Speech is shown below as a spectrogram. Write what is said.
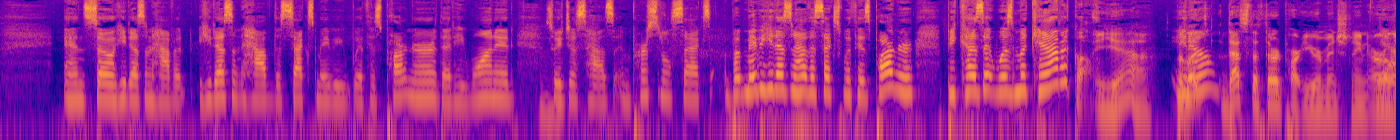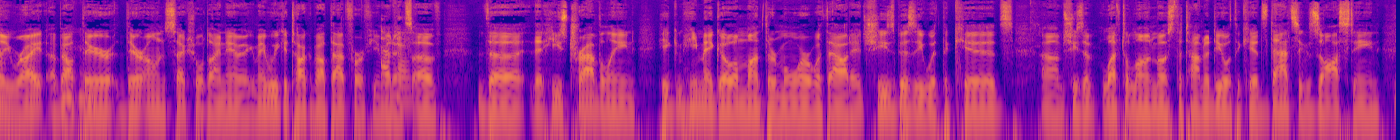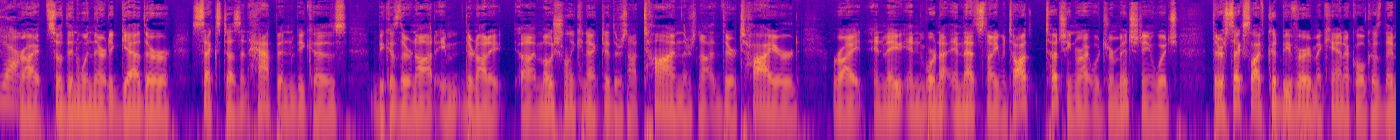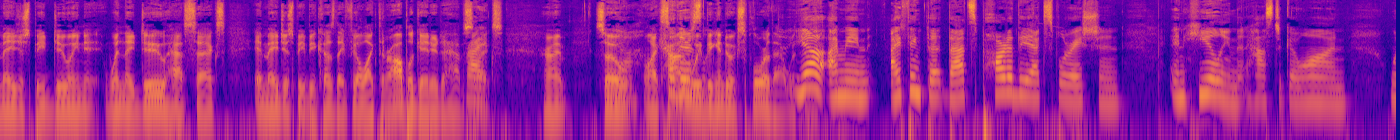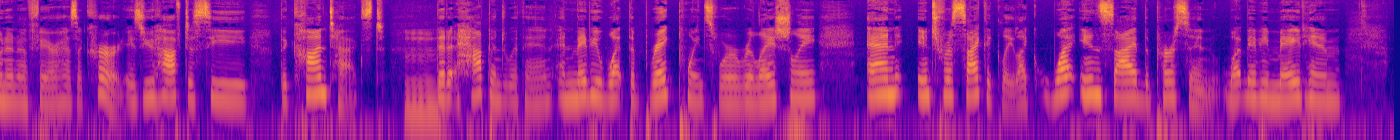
And so he doesn't have it. He doesn't have the sex maybe with his partner that he wanted. Mm. So he just has impersonal sex. But maybe he doesn't have the sex with his partner because it was mechanical. Yeah. But You know? that's the third part you were mentioning early, Yeah. Mm-hmm. right? About their their own sexual dynamic. Maybe we could talk about that for a few Okay. minutes of the that he's traveling. He he may go a month or more without it. She's busy with the kids. Um, she's left alone most of the time to deal with the kids. That's exhausting. Yeah. Right. So then when they're together, sex doesn't happen because because they're not they're not uh, emotionally connected. There's not time. There's not they're tired. Right. And maybe and we're not and that's not even ta- touching right what you're mentioning, which their sex life could be very mechanical because they may just be doing it when they do have sex. It may just be because they feel like they're obligated to have Right. sex. Right. So Yeah. like So how do we begin to explore that with them? Yeah, I mean, I think that that's part of the exploration and healing that has to go on when an affair has occurred is you have to see the context that it happened within and maybe what the break points were relationally and intrapsychically like what inside the person what maybe made him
